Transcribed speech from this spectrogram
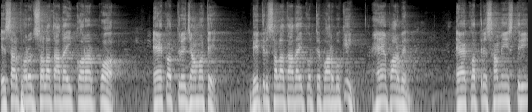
এসার ফরজ সালাত আদায় করার পর একত্রে জামাতে বেতের সালাত আদায় করতে পারব কি? হ্যাঁ পারবেন। একত্রে স্বামী, স্ত্রী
